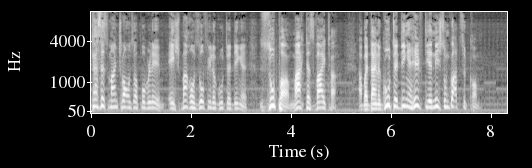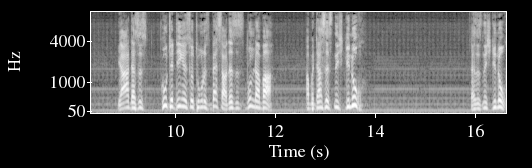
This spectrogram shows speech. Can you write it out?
Das ist manchmal unser Problem. Ich mache so viele gute Dinge. Super, mach das weiter. Aber deine gute Dinge hilft dir nicht, um Gott zu kommen. Ja, das ist gute Dinge zu tun, ist besser. Das ist wunderbar. Aber das ist nicht genug. Das ist nicht genug.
